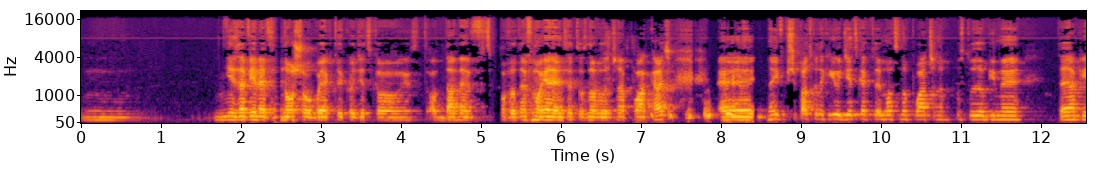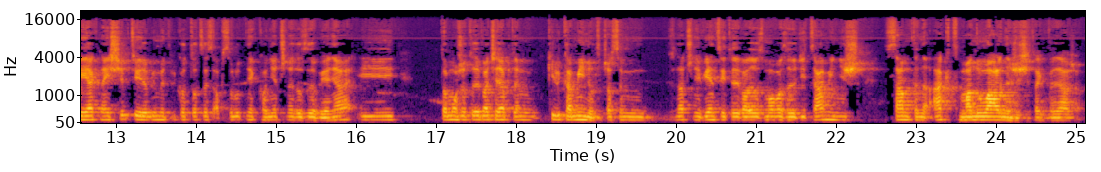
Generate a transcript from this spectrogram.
mm, nie za wiele wnoszą, bo jak tylko dziecko jest oddane z powrotem w moje ręce, to znowu zaczyna płakać. E, no i w przypadku takiego dziecka, które mocno płacze, no po prostu robimy terapię jak najszybciej, robimy tylko to, co jest absolutnie konieczne do zrobienia i to może trwać raptem kilka minut. Czasem znacznie więcej trwa rozmowa z rodzicami niż sam ten akt manualny, że się tak wyraża.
